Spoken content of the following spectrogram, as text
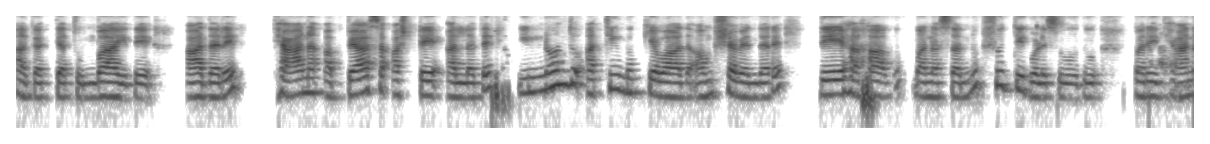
ಅಗತ್ಯ ತುಂಬಾ ಇದೆ. ಆದರೆ ಧ್ಯಾನ ಅಭ್ಯಾಸ ಅಷ್ಟೇ ಅಲ್ಲದೆ ಇನ್ನೊಂದು ಅತಿ ಮುಖ್ಯವಾದ ಅಂಶವೆಂದರೆ ದೇಹ ಹಾಗೂ ಮನಸ್ಸನ್ನು ಶುದ್ಧಿಗೊಳಿಸುವುದು. ಬರೀ ಧ್ಯಾನ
